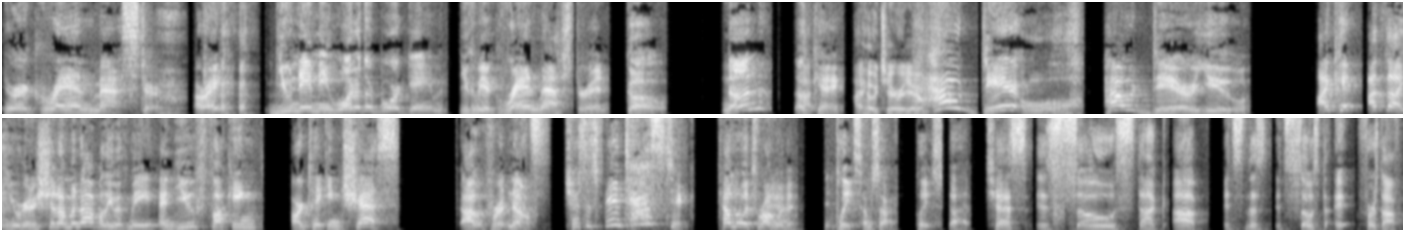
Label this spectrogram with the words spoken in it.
you're a grandmaster. All right? you name me one other board game you can be a grandmaster in. Go. None? Okay. hi ho Cheerio. How dare oh, how dare you? I can't I thought you were gonna shit on Monopoly with me, and you fucking are taking chess out for it. No. Chess is fantastic. Tell me what's wrong Yeah. with it. Please, I'm sorry. Please, go ahead. Chess is so stuck up. It's this. It's so stuck. It, first off,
